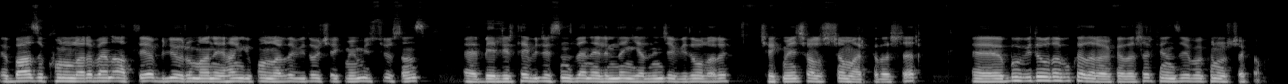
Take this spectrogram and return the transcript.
E, bazı konuları ben atlayabiliyorum. Hani hangi konularda video çekmemi istiyorsanız e, belirtebilirsiniz. Ben elimden geldiğince videoları çekmeye çalışacağım arkadaşlar. Ee, bu videoda bu kadar arkadaşlar. Kendinize iyi bakın. Hoşçakalın.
